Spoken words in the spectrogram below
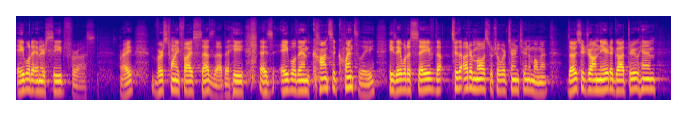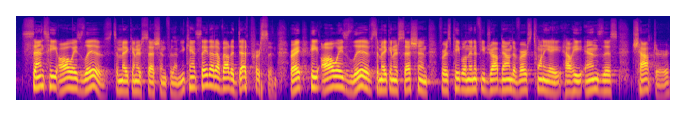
able to intercede for us right? Verse 25 says that, that he is able then, consequently, he's able to save the, to the uttermost, which we'll return to in a moment, those who draw near to God through him, since he always lives to make intercession for them. You can't say that about a dead person, right? He always lives to make intercession for his people. And then if you drop down to verse 28, how he ends this chapter,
